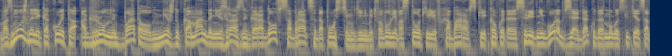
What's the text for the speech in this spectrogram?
Возможно ли какой-то огромный батл между командами из разных городов собраться, допустим, где-нибудь во Владивостоке или в Хабаровске, какой-то средний город взять, да, куда могут слететься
